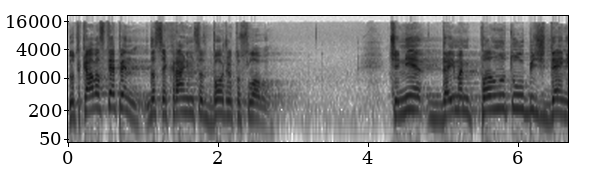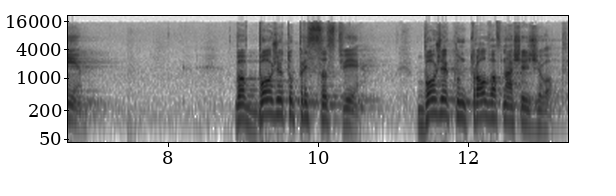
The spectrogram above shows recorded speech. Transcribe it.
До такава степен да се храним с Божието Слово, че ние да имаме пълното убеждение в Божието присъствие, Божия контрол в нашия живот,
